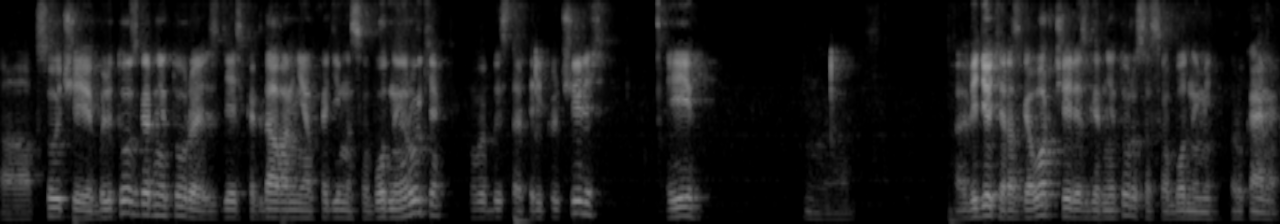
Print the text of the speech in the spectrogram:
А, в случае Bluetooth гарнитуры, здесь, когда вам необходимы свободные руки, вы быстро переключились и ведете разговор через гарнитуру со свободными руками.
